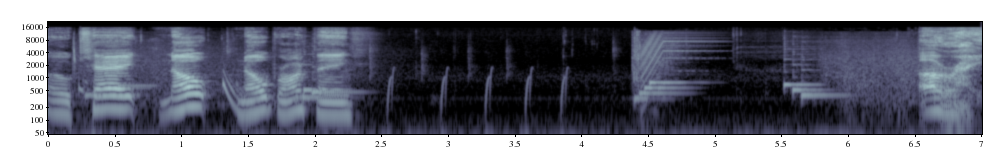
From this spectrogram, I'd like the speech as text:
Okay, nope, nope, wrong thing. Alrighty.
